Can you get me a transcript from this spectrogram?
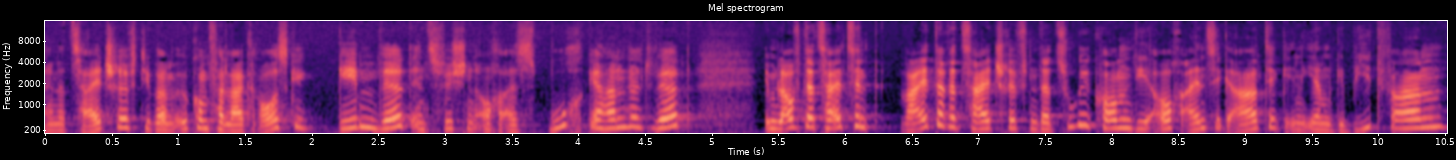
eine Zeitschrift, die beim Ökom Verlag rausgegeben wird, inzwischen auch als Buch gehandelt wird. Im Laufe der Zeit sind weitere Zeitschriften dazugekommen, die auch einzigartig in ihrem Gebiet waren.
